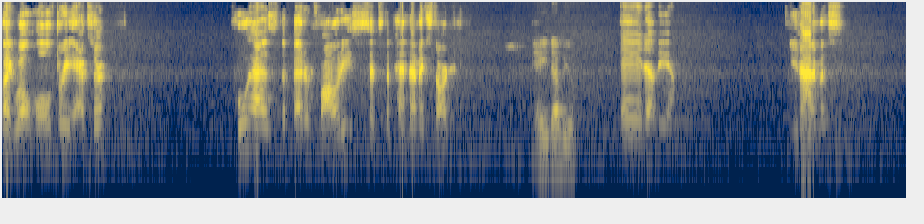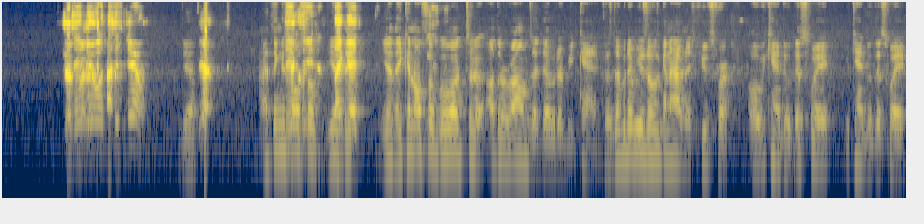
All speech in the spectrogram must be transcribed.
like, will all three answer? Who has the better quality since the pandemic started? AEW. AEW, Unanimous. Just they for do what fact- to do. Yeah. Yeah. I think it's They also yeah, like they, I- yeah they can also go out to other realms that WWE can't because WWE is always gonna have an excuse for oh we can't do it this way we can't do it this way.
